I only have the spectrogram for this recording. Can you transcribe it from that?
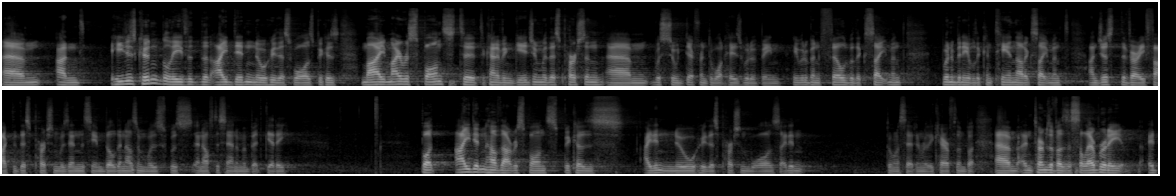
Um, and he just couldn't believe that, that I didn't know who this was because my, my response to, to kind of engaging with this person um, was so different to what his would have been. He would have been filled with excitement, wouldn't have been able to contain that excitement, and just the very fact that this person was in the same building as him was, was enough to send him a bit giddy. But I didn't have that response because I didn't know who this person was. I didn't, don't want to say I didn't really care for them, but um, in terms of as a celebrity, it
